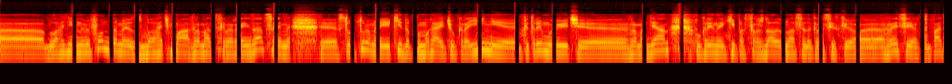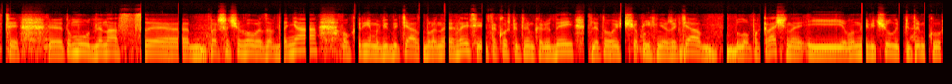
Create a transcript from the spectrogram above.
е, благодійними фондами, з багатьма громадськими організаціями, е, структурами, які допомагають Україні, підтримують е, громадян України, які постраждали внаслідок російської агресії, окупації. Тому для нас це першочергове завдання, окрім відбиття збройної агресії, також підтримка людей для того, щоб їхнє життя було покращене і вони відчули підтримку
